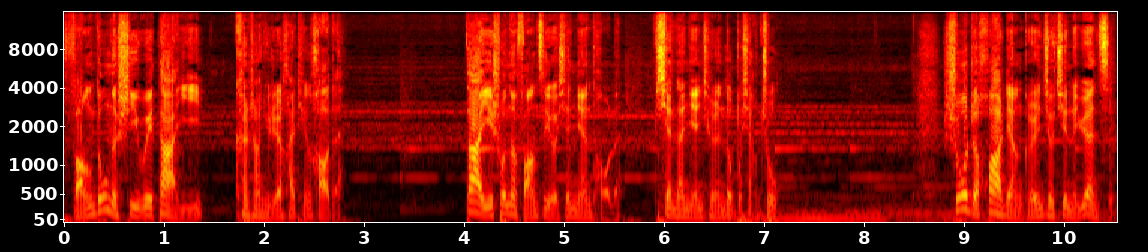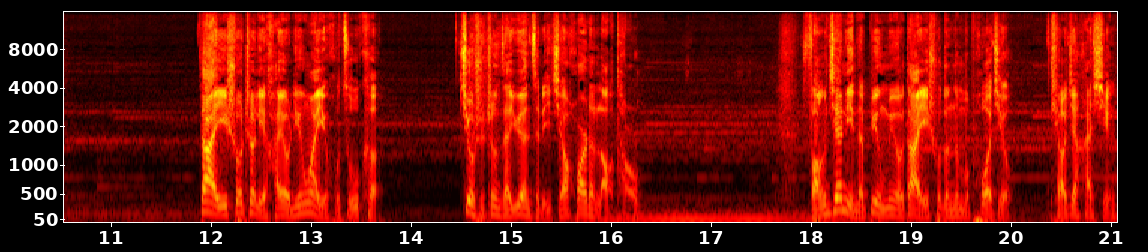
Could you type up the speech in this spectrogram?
房东呢是一位大姨，看上去人还挺好的。大姨说：“那房子有些年头了，现在年轻人都不想住。”说着话，两个人就进了院子。大姨说：“这里还有另外一户租客，就是正在院子里浇花的老头。”房间里呢，并没有大姨说的那么破旧，条件还行。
